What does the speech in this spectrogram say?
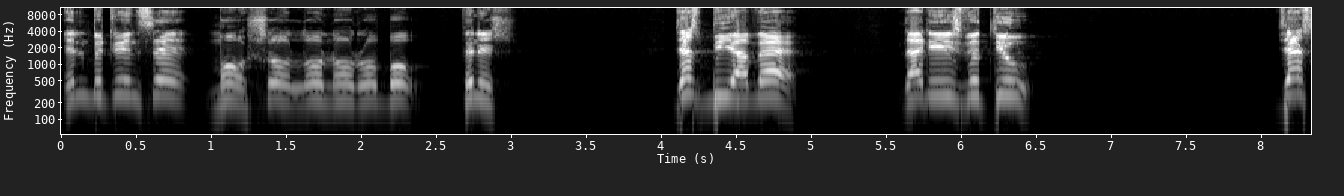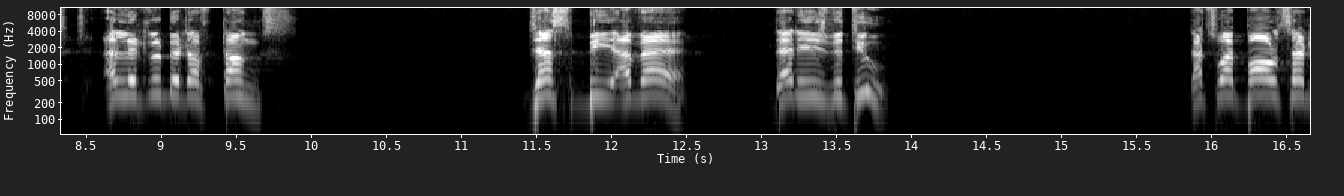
in between, say, mo, sho, lo, no, ro, bo. Finish. Just be aware that He is with you. Just a little bit of tongues. Just be aware that He is with you. That's why Paul said,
